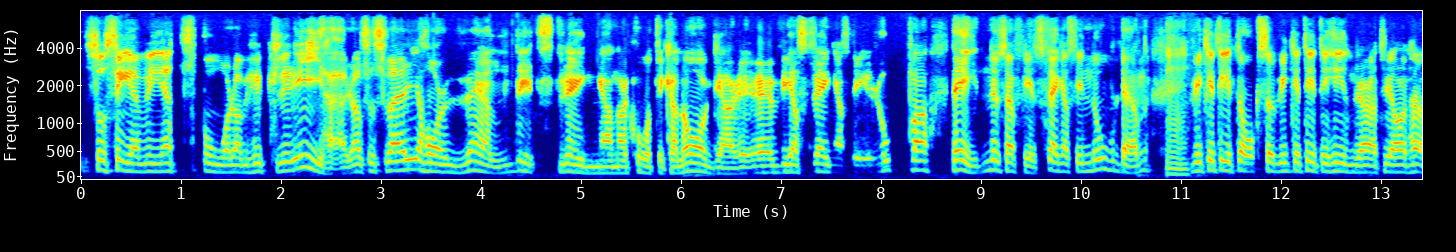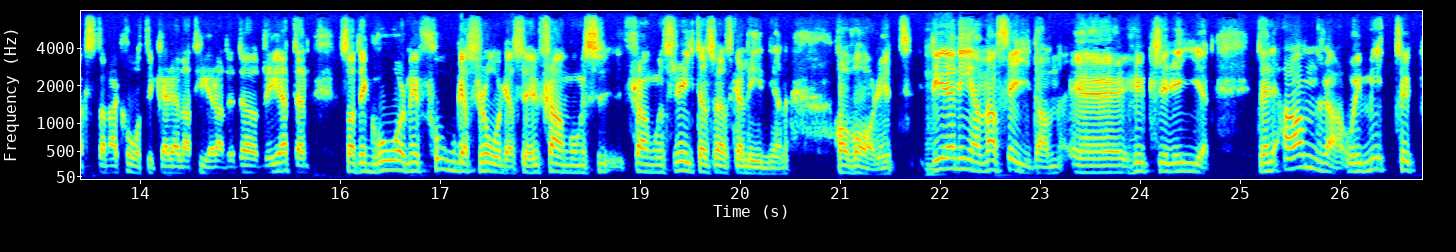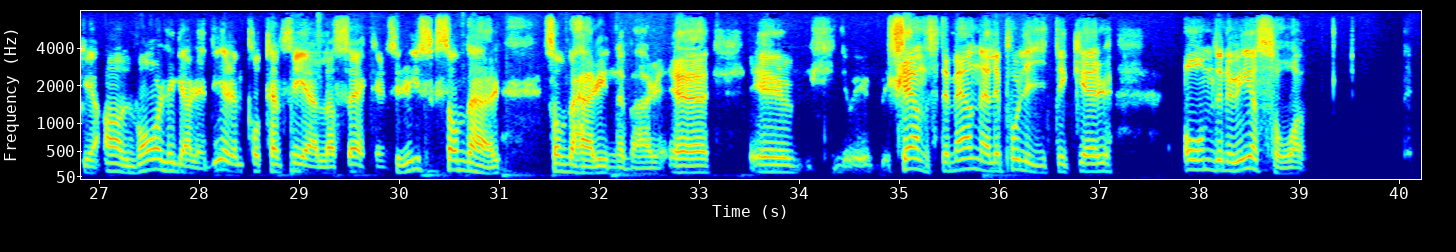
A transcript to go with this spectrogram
så ser vi ett spår av hyckleri här. Alltså Sverige har väldigt stränga narkotikalagar. Eh, Vi har strängast i Europa, nej nu sa jag fel, strängast i Norden. Vilket, inte också, vilket inte hindrar att vi har den högsta narkotikarelaterade dödligheten. Så att det går med fog att fråga sig hur framgångs, framgångsrik den svenska linjen har varit. Det är den ena sidan, eh, hyckleriet. Den andra, och i mitt tycke allvarligare, det är den potentiella säkerhetsrisk som det här, som det här innebär. Eh, eh, tjänstemän eller politiker, om det nu är så,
